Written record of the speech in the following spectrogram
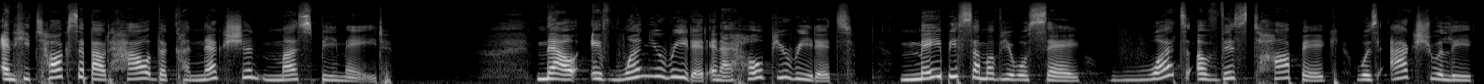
And he talks about how the connection must be made. Now, if when you read it, and I hope you read it, maybe some of you will say, what of this topic was actually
